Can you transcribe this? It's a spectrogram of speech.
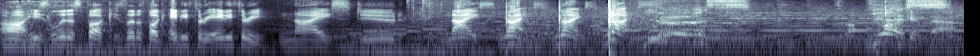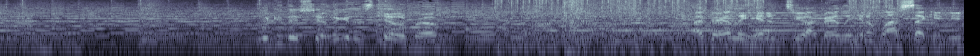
Ah, he's lit as fuck. He's lit as fuck. 83, 83. Nice, dude. Nice, nice, nice, nice. Yes. That's what I'm Yes! talking about. Look at this shit. Look at this kill, bro. I barely hit him too. I barely hit him last second, dude.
